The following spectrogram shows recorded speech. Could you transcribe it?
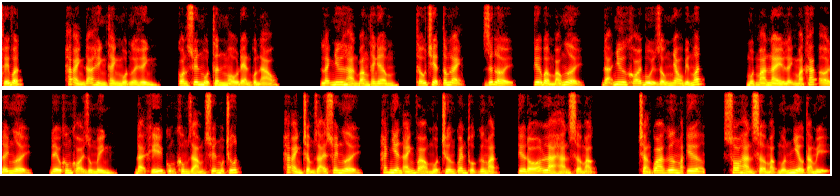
Phế vật. Hắc ảnh đã hình thành một người hình, còn xuyên một thân màu đen quần áo. Lạnh như hàn băng thanh âm, thấu triệt tâm lạnh, dứt lời, kia bẩm báo người, đã như khói bụi giống nhau biến mất. Một màn này lệnh mặt khác ở đây người, đều không khỏi dùng mình, đại khí cũng không dám xuyến một chút. Hắc ảnh chậm rãi xoay người, hách nhiên ánh vào một trường quen thuộc gương mặt, kia đó là hàn sở mặc. Chẳng qua gương mặt kia, so hàn sở mặc muốn nhiều tà mị,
